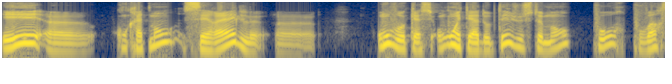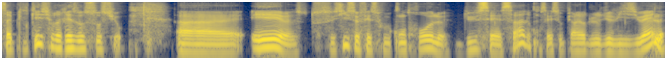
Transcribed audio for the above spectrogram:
Et euh, concrètement, ces règles euh, ont, vocation, ont été adoptées justement pour pouvoir s'appliquer sur les réseaux sociaux. Euh, et euh, tout ceci se fait sous le contrôle du CSA, le Conseil supérieur de l'audiovisuel.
